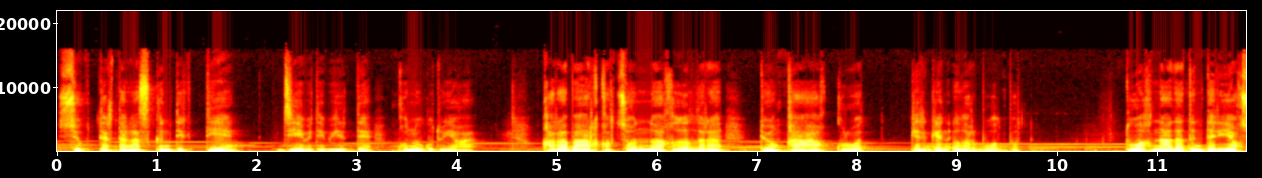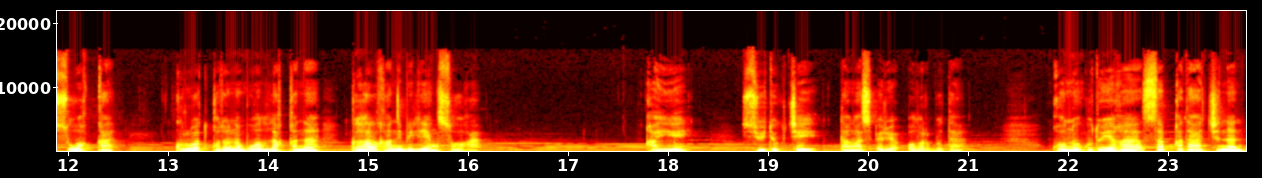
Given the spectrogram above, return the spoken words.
сүктер таңаскын тиктиэң диэбите биирде кону кутуяга кара бааркат соннуа кыыллара түн каахак куруот керген ылар буолбут туахнаадатын териях суакка куруот котоно буоллаккана кыалганы билиэң суога кайы сүүтүкчей таңас өрө олорбута кону кутуяга сап катаачынан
